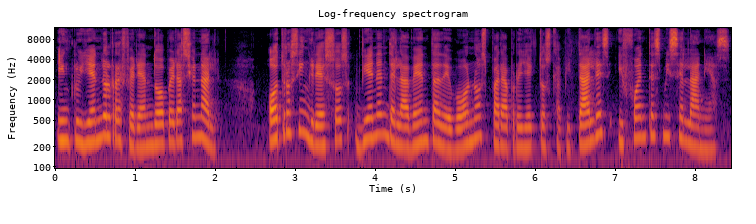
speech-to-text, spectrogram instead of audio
incluyendo el referendo operacional, otros ingresos vienen de la venta de bonos para proyectos capitales y fuentes misceláneas.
